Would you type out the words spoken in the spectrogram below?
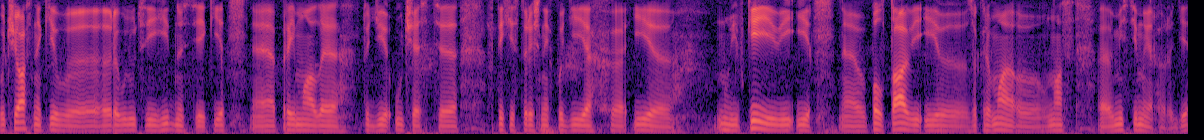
учасників Революції Гідності, які приймали тоді участь в тих історичних подіях і. Ну і в Києві, і е, в Полтаві, і, е, зокрема, е, у нас в місті Миргороді.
